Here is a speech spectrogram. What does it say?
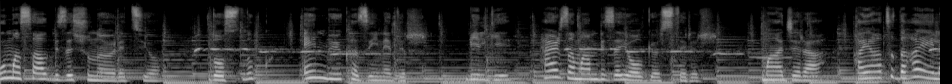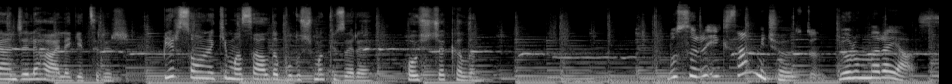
Bu masal bize şunu öğretiyor. Dostluk en büyük hazinedir. Bilgi her zaman bize yol gösterir. Macera hayatı daha eğlenceli hale getirir. Bir sonraki masalda buluşmak üzere. Hoşça kalın. Bu sırrı ilk sen mi çözdün? Yorumlara yaz.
